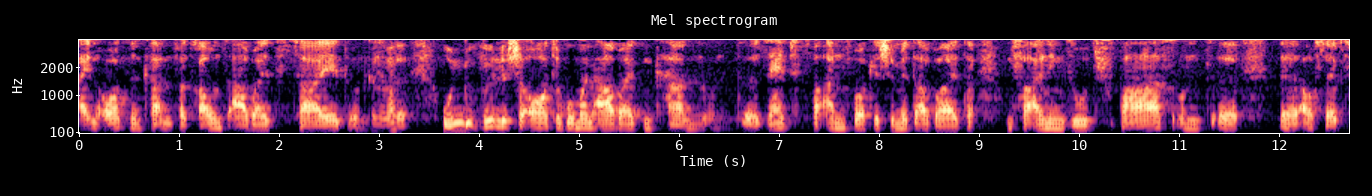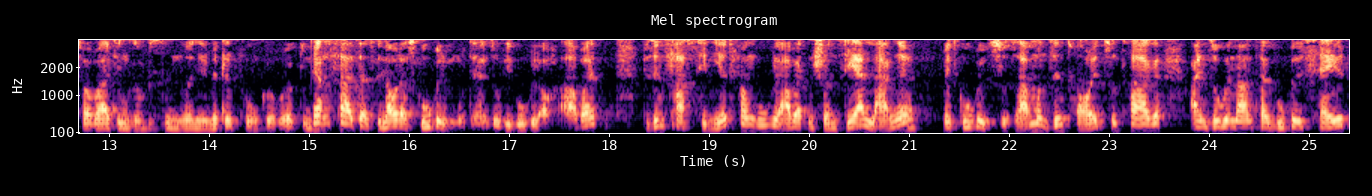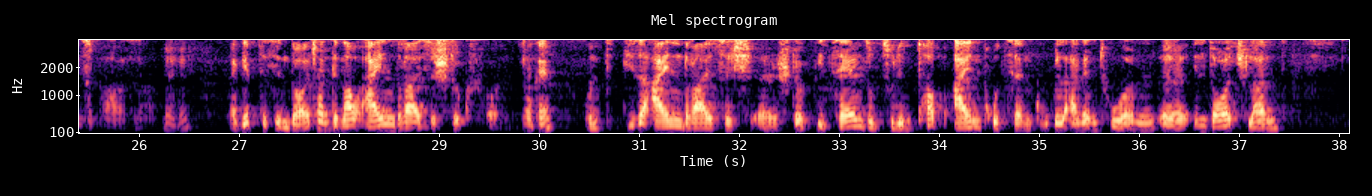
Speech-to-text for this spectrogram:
einordnen kann, Vertrauensarbeitszeit und genau. äh, ungewöhnliche Orte, wo man arbeiten kann und äh, selbstverantwortliche Mitarbeiter und vor allen Dingen so Spaß und äh, äh auch Selbstverwaltung so ein bisschen so in den Mittelpunkt gerückt. Und ja. das ist halt das, genau das Google-Modell, so wie Google auch arbeitet. Wir sind fasziniert von Google, arbeiten schon sehr lange mit Google zusammen und sind heutzutage ein sogenannter Google Sales Partner. Mhm. Da gibt es in Deutschland genau 31 Stück von. Okay. Und diese 31 äh, Stück, die zählen so zu den Top 1% Google-Agenturen äh, in Deutschland.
